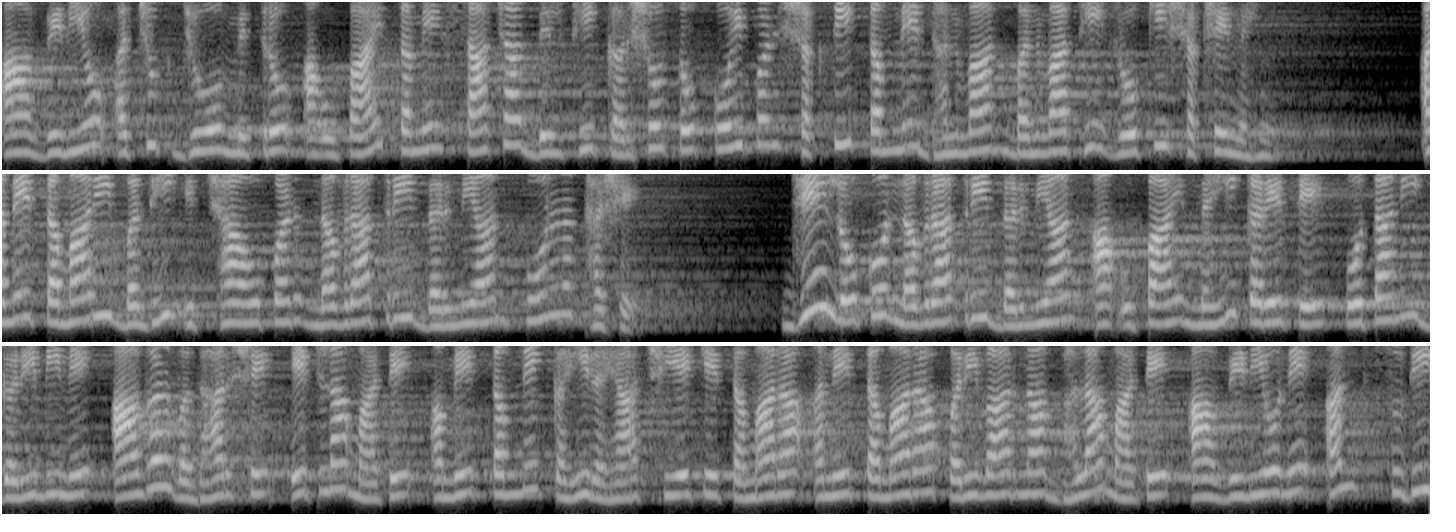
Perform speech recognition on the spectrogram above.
આ વિડિયો અચૂક જુઓ મિત્રો. આ ઉપાય તમે સાચા દિલથી કરશો તો કોઈ પણ શક્તિ તમને ધનવાન બનવાથી રોકી શકશે નહીં. અને તમારી બધી ઈચ્છાઓ પણ નવરાત્રી દરમિયાન પૂર્ણ થશે. જે લોકો નવરાત્રી દરમિયાન આ ઉપાય નહીં કરે તે પોતાની ગરીબીને આગળ વધારશે એટલા માટે અમે તમને કહી રહ્યા છીએ કે તમારા અને તમારા પરિવારના ભલા માટે આ વિડીયોને અંત સુધી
